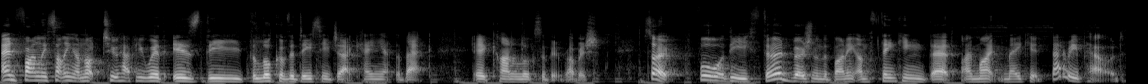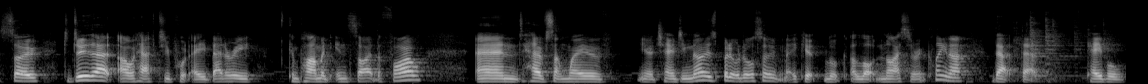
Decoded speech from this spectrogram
And finally, something I'm not too happy with is the, the look of the DC jack hanging out the back. It kind of looks a bit rubbish. So for the third version of the Bunny, I'm thinking that I might make it battery powered. So to do that, I would have to put a battery compartment inside the file and have some way of you know, changing those, but it would also make it look a lot nicer and cleaner without that cable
